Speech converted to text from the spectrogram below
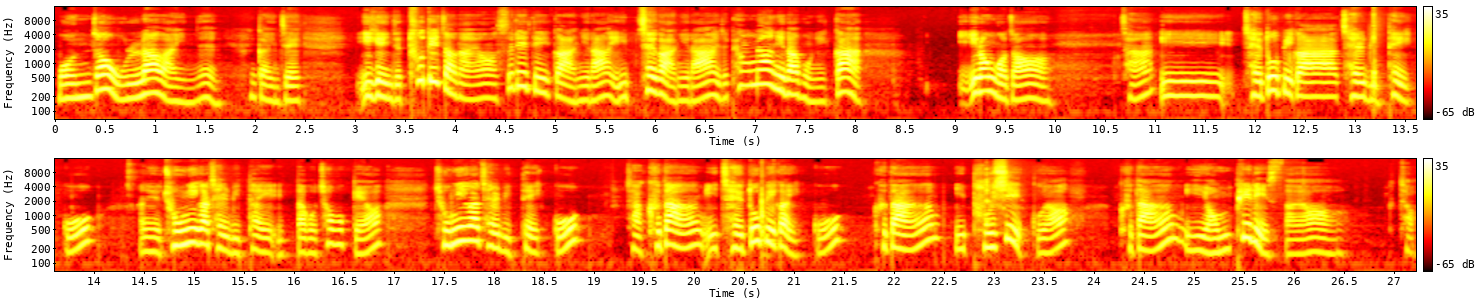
먼저 올라와 있는 그러니까 이제 이게 이제 2D잖아요. 3D가 아니라 입체가 아니라 이제 평면이다 보니까 이런 거죠. 자, 이 제도비가 제일 밑에 있고 아니 종이가 제일 밑에 있다고 쳐볼게요. 종이가 제일 밑에 있고 자, 그 다음 이 제도비가 있고 그 다음 이 붓이 있고요. 그 다음 이 연필이 있어요. 그쵸?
